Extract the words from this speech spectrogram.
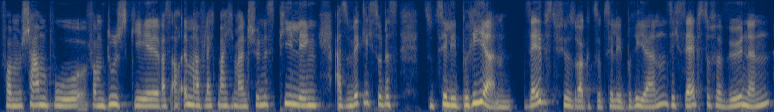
vom Shampoo, vom Duschgel, was auch immer. Vielleicht mache ich mal ein schönes Peeling. Also wirklich so das zu zelebrieren, Selbstfürsorge zu zelebrieren, sich selbst zu verwöhnen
